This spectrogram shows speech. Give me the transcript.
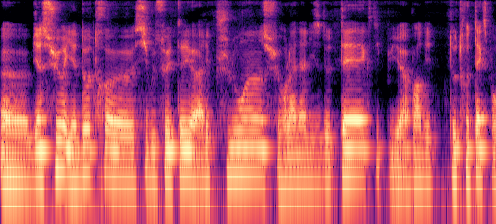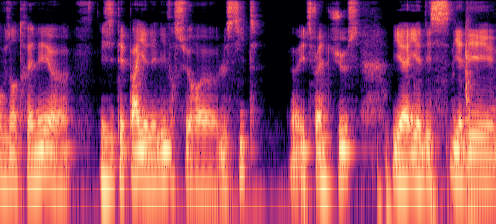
euh, bien sûr, il y a d'autres, euh, si vous souhaitez aller plus loin sur l'analyse de texte et puis avoir d'autres textes pour vous entraîner, euh, n'hésitez pas, il y a des livres sur le site It's French Juice. Il y a, il y a, des, il y a des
